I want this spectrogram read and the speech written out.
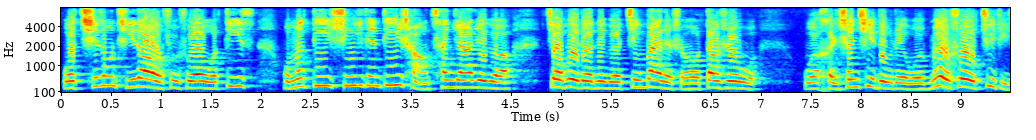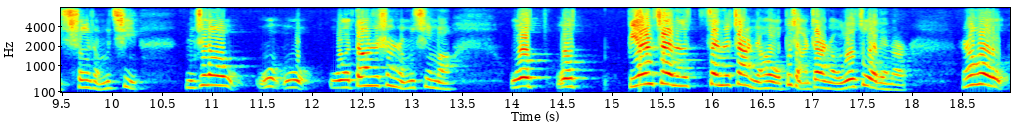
我其中提到就是说我第一我们第一星期天第一场参加这个教会的那个敬拜的时候，当时我我很生气，对不对？我没有说我具体生什么气，你知道我我我当时生什么气吗？我我别人在那在那站着哈，我不想站着，我就坐在那儿，然后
